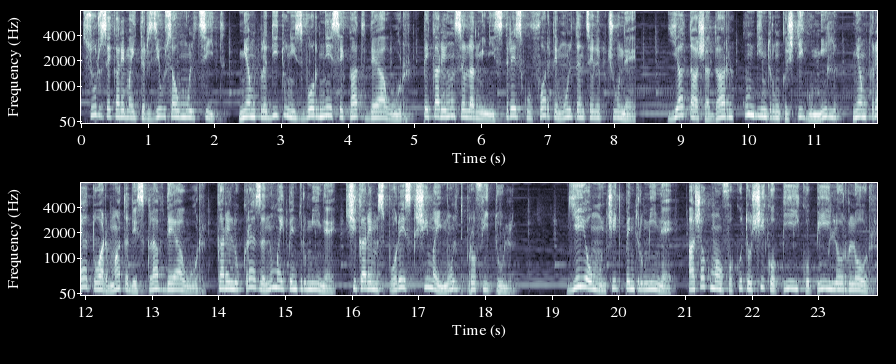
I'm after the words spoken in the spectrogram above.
surse care mai târziu s-au mulțit. Mi-am clădit un izvor nesecat de aur, pe care însă îl administrez cu foarte multă înțelepciune. Iată așadar cum dintr-un câștig umil mi-am creat o armată de sclavi de aur, care lucrează numai pentru mine și care îmi sporesc și mai mult profitul. Ei au muncit pentru mine, așa cum au făcut-o și copiii copiilor lor,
